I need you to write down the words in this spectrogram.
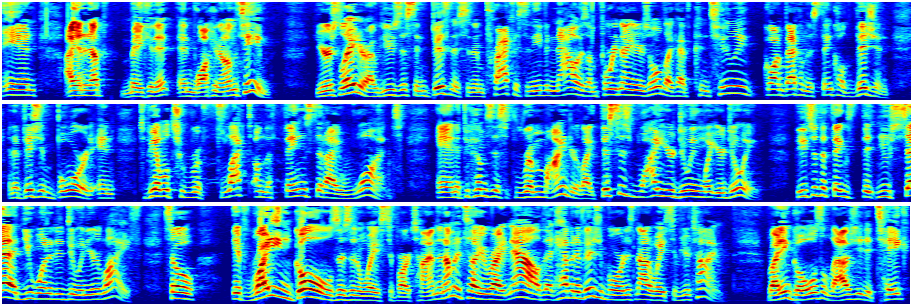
And I ended up making it and walking on the team. Years later, I would use this in business and in practice. And even now, as I'm 49 years old, like I've continually gone back on this thing called vision and a vision board and to be able to reflect on the things that I want. And it becomes this reminder like, this is why you're doing what you're doing. These are the things that you said you wanted to do in your life. So if writing goals isn't a waste of our time, then I'm going to tell you right now that having a vision board is not a waste of your time. Writing goals allows you to take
